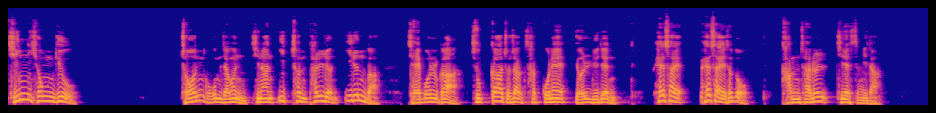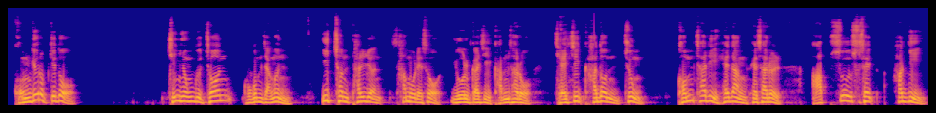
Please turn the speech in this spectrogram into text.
진형규 전 고검장은 지난 2008년 이른바 재벌가 주가 조작 사건에 연루된 회사, 회사에서도 감사를 지냈습니다. 공교롭게도 진형규 전 고검장은 2008년 3월에서 6월까지 감사로 재직하던 중 검찰이 해당 회사를 압수수색하기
